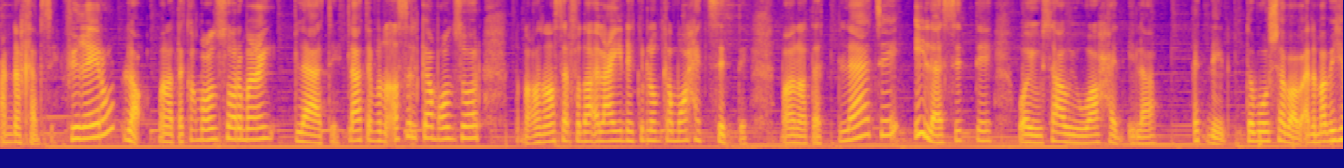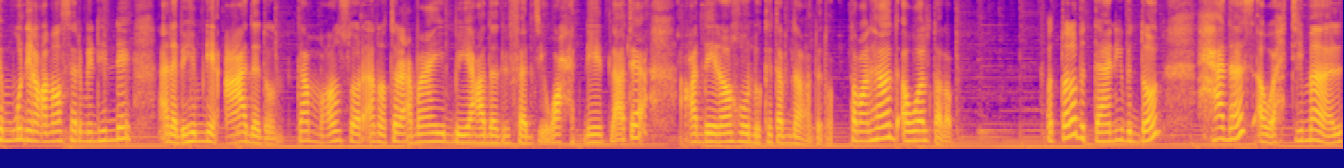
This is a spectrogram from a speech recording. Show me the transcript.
عنا خمسة. في غيرهم لا معناتها كم عنصر معي؟ ثلاثة. ثلاثة من أصل كم عنصر؟ من عناصر فضاء العينة كلهم كم؟ واحد ستة. معناتها ثلاثة إلى ستة ويساوي واحد إلى اثنين انتبهوا شباب أنا ما بيهموني العناصر من هن أنا بيهمني عددهم كم عنصر أنا طلع معي بعدد الفردي؟ واحد اثنين ثلاثة عديناهم وكتبنا عددهم. طبعا هذا أول طلب. الطلب الثاني بدهم حدث أو احتمال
